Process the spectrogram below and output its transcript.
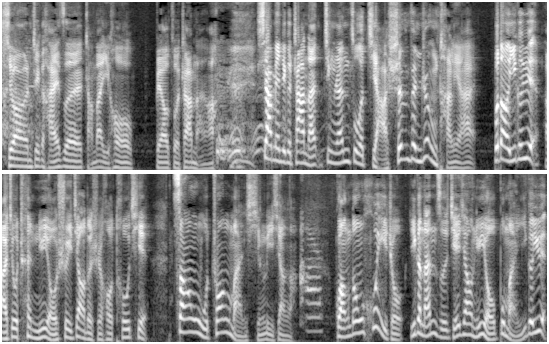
希望这个孩子长大以后不要做渣男啊。下面这个渣男竟然做假身份证谈恋爱。不到一个月啊，就趁女友睡觉的时候偷窃，赃物装满行李箱啊！广东惠州一个男子结交女友不满一个月，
